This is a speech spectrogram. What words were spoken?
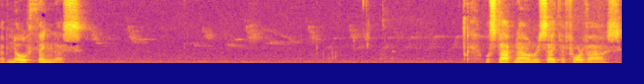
of no thingness. We'll stop now and recite the four vows.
